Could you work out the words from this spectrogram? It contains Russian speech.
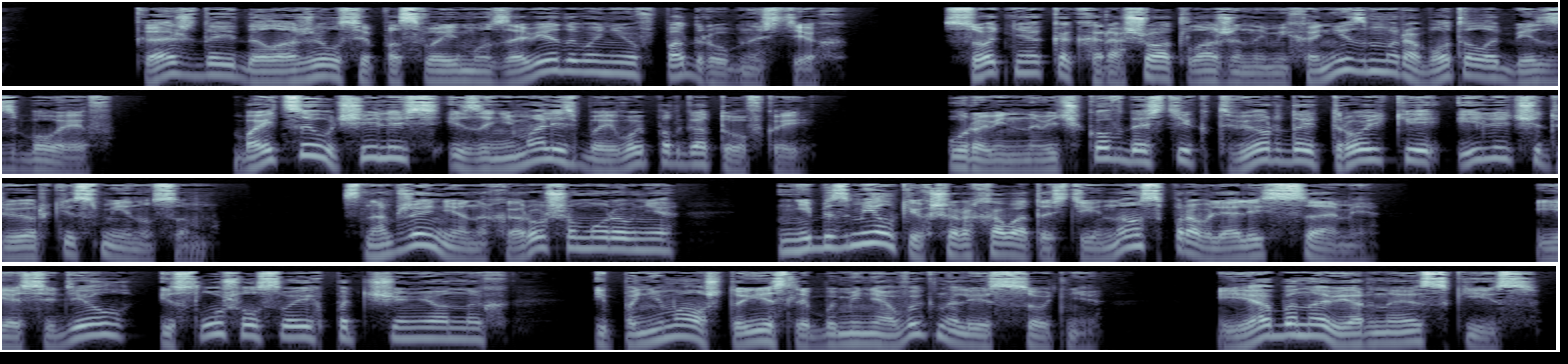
Каждый доложился по своему заведованию в подробностях. Сотня, как хорошо отлаженный механизм, работала без сбоев. Бойцы учились и занимались боевой подготовкой. Уровень новичков достиг твердой тройки или четверки с минусом. Снабжение на хорошем уровне, не без мелких шероховатостей, но справлялись сами. Я сидел и слушал своих подчиненных и понимал, что если бы меня выгнали из сотни, я бы, наверное, скис.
